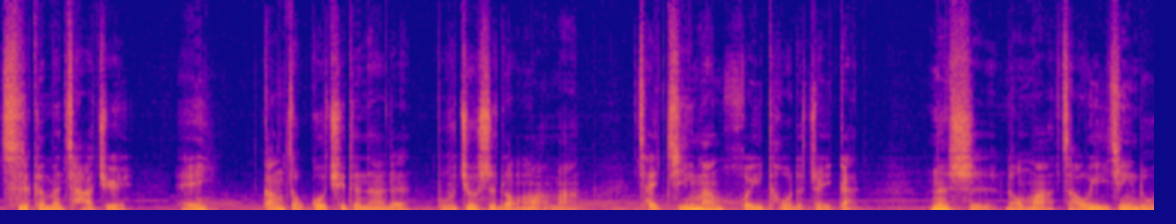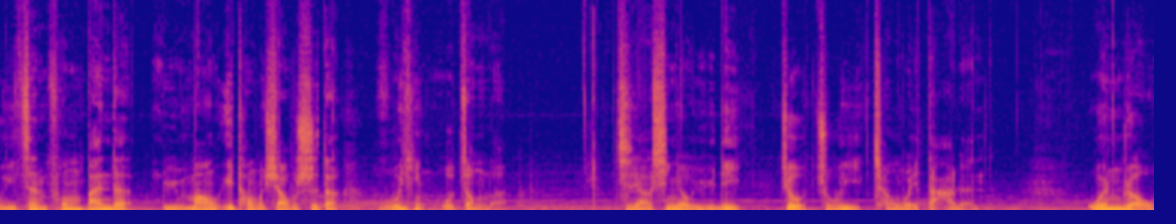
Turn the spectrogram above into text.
刺客们察觉，哎，刚走过去的那人不就是龙马吗？才急忙回头的追赶。那时，龙马早已经如一阵风般的与猫一同消失的无影无踪了。只要心有余力，就足以成为达人。温柔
